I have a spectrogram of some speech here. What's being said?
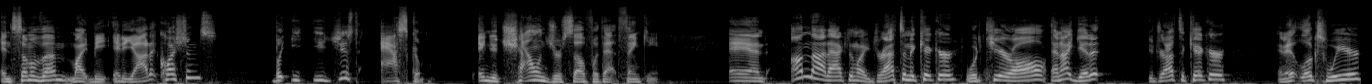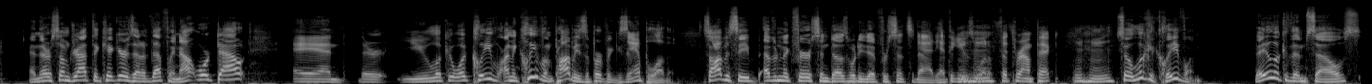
And some of them might be idiotic questions, but you, you just ask them and you challenge yourself with that thinking. And I'm not acting like drafting a kicker would cure all, and I get it. You draft a kicker, and it looks weird, and there are some drafted kickers that have definitely not worked out. And there, you look at what Cleveland. I mean, Cleveland probably is a perfect example of it. So obviously, Evan McPherson does what he did for Cincinnati. I think he was mm-hmm. what a fifth round pick. Mm-hmm. So look at Cleveland. They look at themselves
